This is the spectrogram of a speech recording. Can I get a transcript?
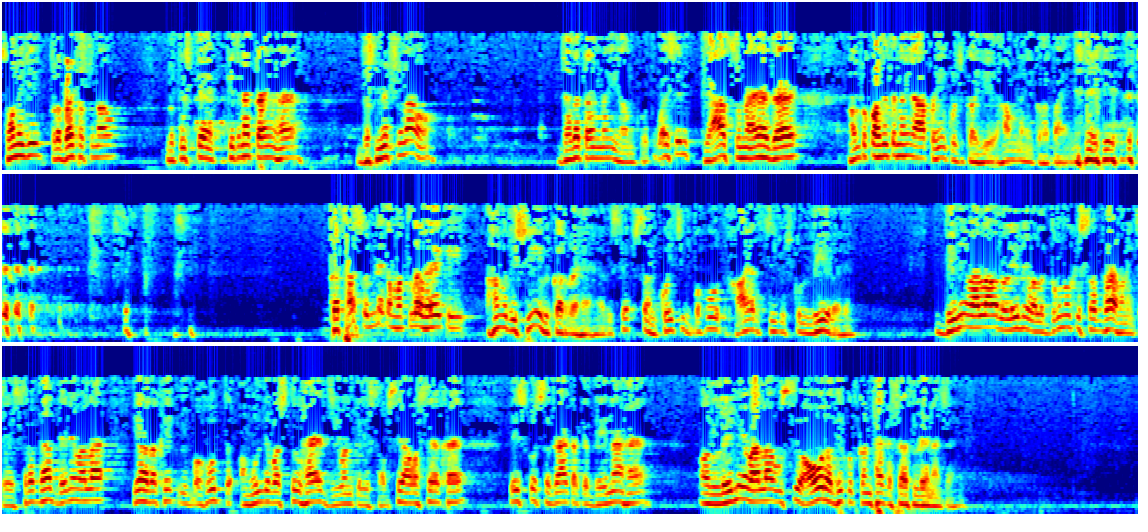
स्वामी जी, थोड़ा बैठो, सुनाओ। लोग पूछते हैं, कितना टाइम है? दस मिनट सुनाओ। ज़्यादा टाइम नहीं है हमको। तो वैसे में क्या सुनाया जाए, हम तो कह देते, नहीं, आप ही कुछ कहिए, हम नहीं कह पाएँगे। कथा सुनने का मतलब है कि हम रिसीव कर रहे हैं रिसेप्शन कोई चीज़ बहुत हायर चीज़ उसको ले रहे हैं। देने वाला और लेने वाला दोनों की श्रद्धा होनी चाहिए। श्रद्धा देने वाला यह रखे कि बहुत अमूल्य वस्तु है, जीवन के लिए सबसे आवश्यक है। इसको सजा करके देना है और लेने वाला उससे और अधिक उत्कंठा के साथ लेना चाहिए।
